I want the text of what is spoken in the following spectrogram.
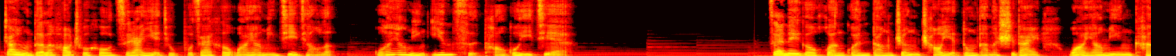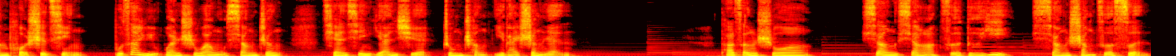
张勇得了好处后，自然也就不再和王阳明计较了，王阳明因此逃过一劫。在那个宦官当政、朝野动荡的时代，王阳明勘破世情，不再与万事万物相争，潜心研学，终成一代圣人。他曾说：“乡下则得益，乡上则损。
